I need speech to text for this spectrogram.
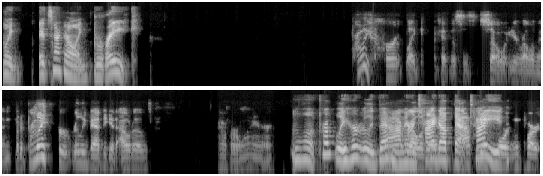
like it's not gonna like break. Probably hurt like okay, this is so irrelevant, but it probably hurt really bad to get out of copper wire. Well, it probably hurt really bad when Not they were tied up that not the tight. important part.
